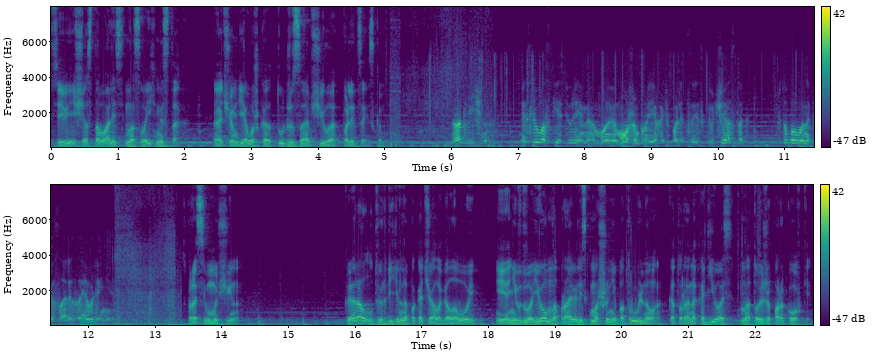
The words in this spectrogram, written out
Все вещи оставались на своих местах, о чем девушка тут же сообщила полицейскому. Отлично. Если у вас есть время, мы можем проехать в полицейский участок, чтобы вы написали заявление?» Спросил мужчина. Кэрол утвердительно покачала головой, и они вдвоем направились к машине патрульного, которая находилась на той же парковке.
